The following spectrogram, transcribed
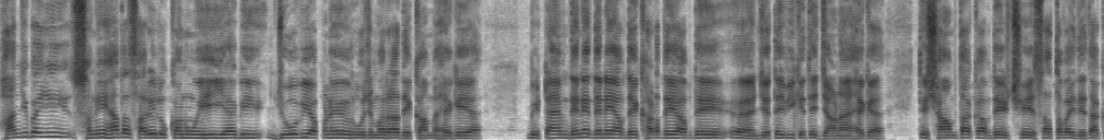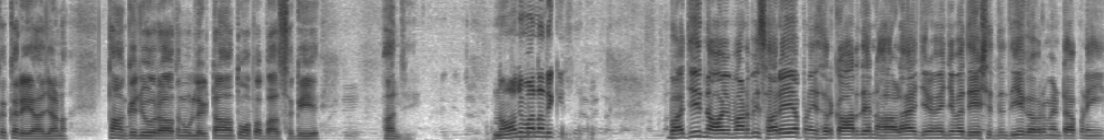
ਹਾਂਜੀ ਬਾਈ ਜੀ ਸੁਨੇਹਾ ਤਾਂ ਸਾਰੇ ਲੋਕਾਂ ਨੂੰ ਇਹੀ ਹੈ ਵੀ ਜੋ ਵੀ ਆਪਣੇ ਰੋਜ਼ਮਰਰਾ ਦੇ ਕੰਮ ਹੈਗੇ ਆ ਵੀ ਟਾਈਮ ਦਿਨੇ ਦਿਨੇ ਆਪਦੇ ਖੜਦੇ ਆਪਦੇ ਅ, ਜਿੱਤੇ ਵੀ ਕਿਤੇ ਜਾਣਾ ਹੈਗਾ ਤੇ ਸ਼ਾਮ ਤੱਕ ਆਪਦੇ 6-7 ਵਜੇ ਤੱਕ ਘਰੇ ਆ ਜਾਣ ਤਾਂ ਕਿ ਜੋ ਰਾਤ ਨੂੰ ਲਾਈਟਾਂ ਤੋਂ ਆਪਾਂ ਬਚ ਸਕੀਏ। ਹਾਂਜੀ। ਨੌਜਵਾਨਾਂ ਦੀ ਕੀ ਸੋਚ ਹੈ? ਬਾਜੀ ਨੌਜਵਾਨ ਵੀ ਸਾਰੇ ਆਪਣੀ ਸਰਕਾਰ ਦੇ ਨਾਲ ਹੈ ਜਿਵੇਂ ਜਿਵੇਂ ਦੇਸ਼ ਦਿੰਦੀ ਹੈ ਗਵਰਨਮੈਂਟ ਆਪਣੀ,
